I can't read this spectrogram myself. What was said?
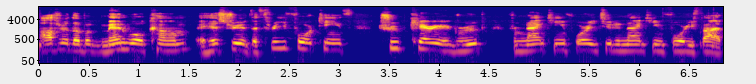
author of the book Men Will Come, A History of the 314th Troop Carrier Group from 1942 to 1945.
